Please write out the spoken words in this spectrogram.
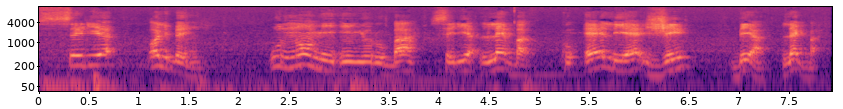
Seria, olhe bem, o nome em Yorubá seria Leba, com L-E-G-B-A, Legba.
